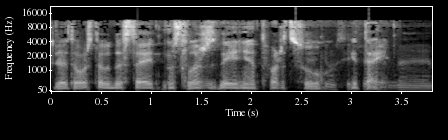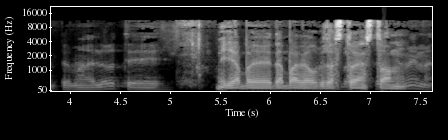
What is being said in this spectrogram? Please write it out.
для того, чтобы доставить наслаждение Творцу Итай. Я бы добавил к достоинствам,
